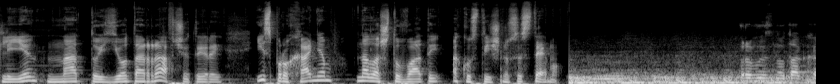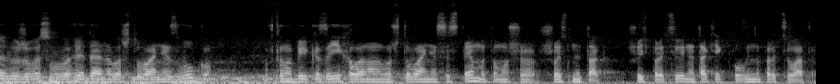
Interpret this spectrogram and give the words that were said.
клієнт на Toyota RAV4 із проханням налаштувати акустичну систему. Приблизно так дуже весело виглядає налаштування звуку. Автомобілька заїхала на налаштування системи, тому що щось не так. Щось працює не так, як повинно працювати.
